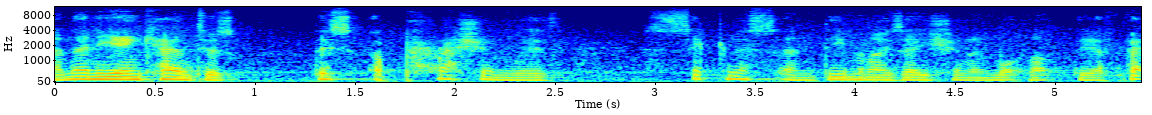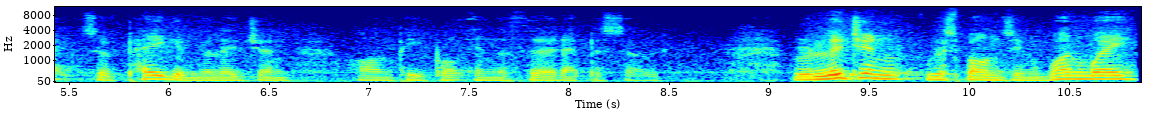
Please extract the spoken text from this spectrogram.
and then he encounters this oppression with sickness and demonization and whatnot, the effects of pagan religion on people in the third episode. Religion responds in one way,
